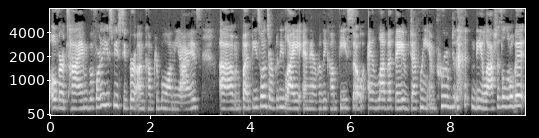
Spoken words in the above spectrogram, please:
over time. Before they used to be super uncomfortable on the eyes, um, but these ones are really light and they're really comfy, so I love that they've definitely improved the lashes a little bit,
